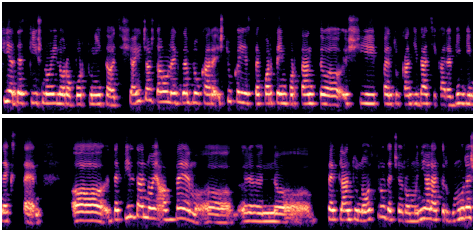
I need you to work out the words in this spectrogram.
fie deschiși noilor oportunități. Și aici aș da un exemplu care știu că este foarte important uh, și pentru candidații care vin din extern. Uh, de pildă, noi avem uh, în, pe plantul nostru, deci în România, la Târgu Mureș,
